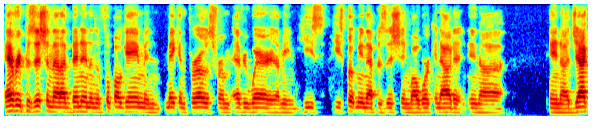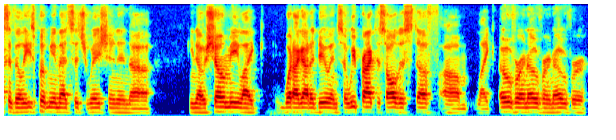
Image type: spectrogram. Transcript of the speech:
every position that I've been in in the football game and making throws from everywhere. I mean, he's he's put me in that position while working out in in uh, in uh, Jacksonville. He's put me in that situation and uh, you know shown me like what I got to do. And so we practice all this stuff um, like over and over and over.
